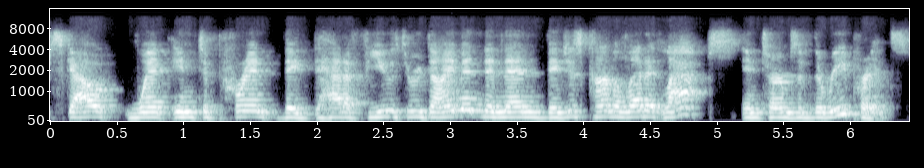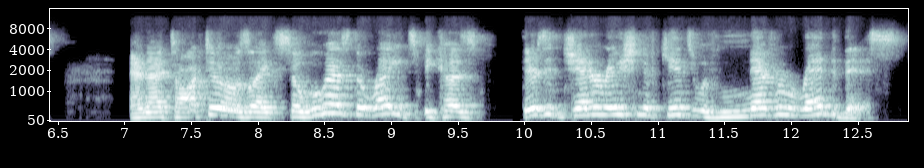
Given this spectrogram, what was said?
Scout went into print. They had a few through Diamond, and then they just kind of let it lapse in terms of the reprints. And I talked to him. I was like, "So who has the rights?" Because there's a generation of kids who have never read this.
